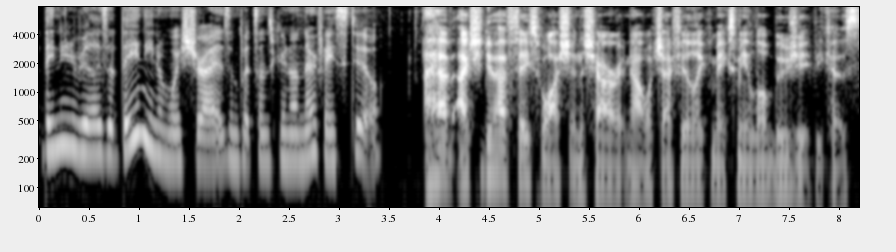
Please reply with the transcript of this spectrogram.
they need to realize that they need to moisturize and put sunscreen on their face too. I have I actually do have face wash in the shower right now, which I feel like makes me a little bougie because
